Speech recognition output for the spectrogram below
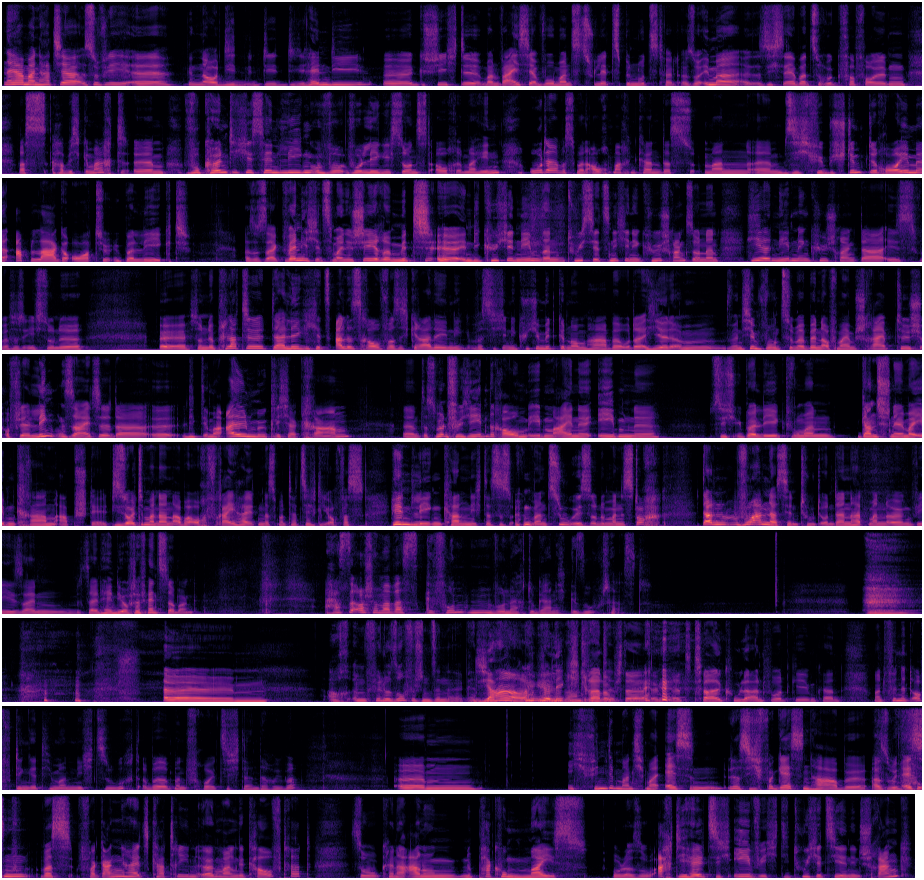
Naja, man hat ja so wie, äh, genau, die, die, die Handy-Geschichte, äh, man weiß ja, wo man es zuletzt benutzt hat. Also immer äh, sich selber zurückverfolgen, was habe ich gemacht, ähm, wo könnte ich es hinlegen und wo, wo lege ich sonst auch immer hin. Oder was man auch machen kann, dass man ähm, sich für bestimmte Räume Ablageorte überlegt. Also sagt, wenn ich jetzt meine Schere mit äh, in die Küche nehme, dann tue ich es jetzt nicht in den Kühlschrank, sondern hier neben dem Kühlschrank, da ist, was weiß ich, so eine äh, so eine Platte, da lege ich jetzt alles rauf, was ich gerade in die, was ich in die Küche mitgenommen habe. Oder hier, ähm, wenn ich im Wohnzimmer bin, auf meinem Schreibtisch, auf der linken Seite, da äh, liegt immer allen möglicher Kram. Äh, dass man für jeden Raum eben eine Ebene sich überlegt, wo man ganz schnell mal eben Kram abstellt. Die sollte man dann aber auch frei halten, dass man tatsächlich auch was hinlegen kann, nicht, dass es irgendwann zu ist und man es doch dann woanders hin tut. Und dann hat man irgendwie sein, sein Handy auf der Fensterbank. Hast du auch schon mal was gefunden, wonach du gar nicht gesucht hast? ähm. Auch im philosophischen Sinne. Ja, überlege ich gerade, ob ich da irgendeine total coole Antwort geben kann. Man findet oft Dinge, die man nicht sucht, aber man freut sich dann darüber. Ähm, ich finde manchmal Essen, das ich vergessen habe. Also Essen, was Vergangenheits-Katrin irgendwann gekauft hat. So, keine Ahnung, eine Packung Mais oder so. Ach, die hält sich ewig. Die tue ich jetzt hier in den Schrank.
